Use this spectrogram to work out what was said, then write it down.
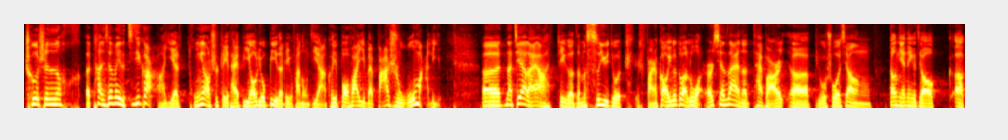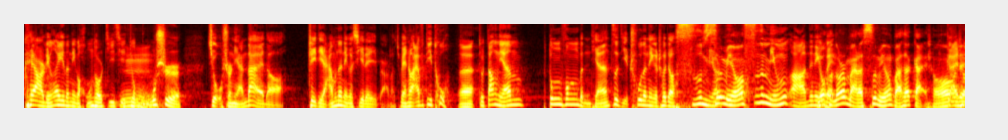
车身呃碳纤维的机器盖啊，也同样是这台 B 幺六 B 的这个发动机啊，可以爆发一百八十五马力。呃，那接下来啊，这个咱们思域就反正告一个段落，而现在呢，Type R 呃，比如说像当年那个叫呃 K 二零 A 的那个红头机器，就不是九十年代的 GDM 的那个系列里边了，就变成 FD Two，哎，就当年东风本田自己出的那个车叫思明，思明。思明啊，那那个有很多人买了思明，把它改成改成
